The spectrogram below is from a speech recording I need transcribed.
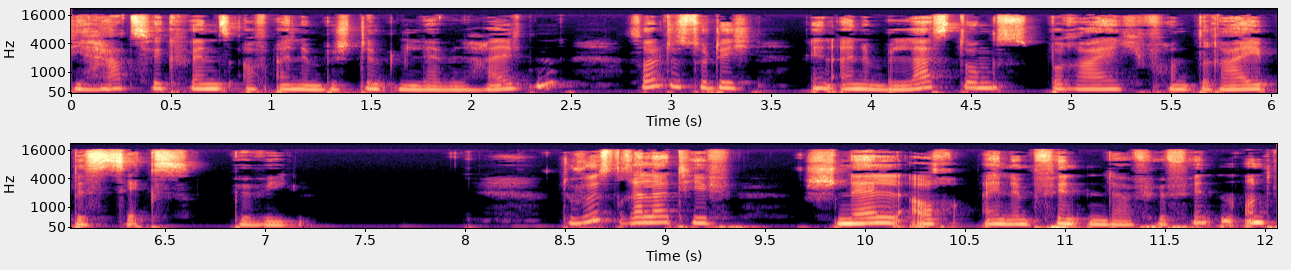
die Herzfrequenz auf einem bestimmten Level halten, solltest du dich in einem Belastungsbereich von drei bis sechs bewegen. Du wirst relativ schnell auch ein Empfinden dafür finden und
